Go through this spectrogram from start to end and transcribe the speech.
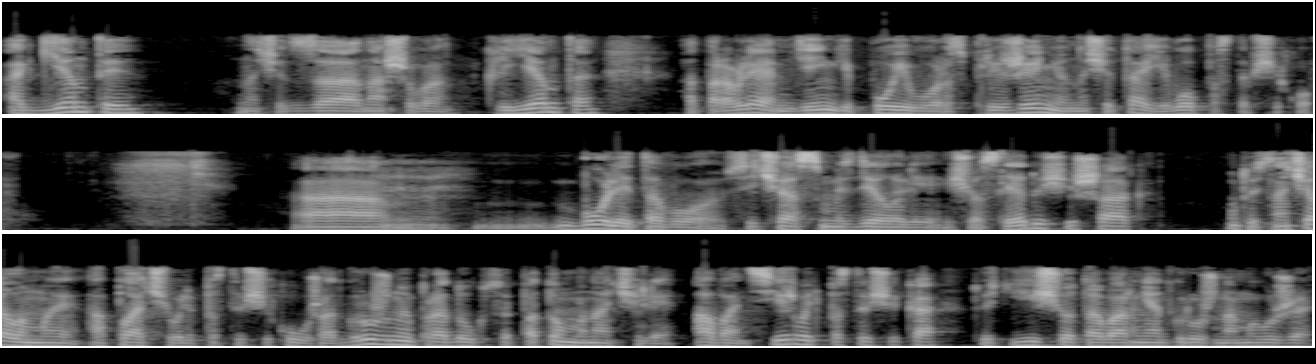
агенты значит, за нашего клиента отправляем деньги по его распоряжению на счета его поставщиков. А, более того, сейчас мы сделали еще следующий шаг – ну, то есть сначала мы оплачивали поставщику уже отгруженную продукцию, потом мы начали авансировать поставщика, то есть еще товар не отгружен, а мы уже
